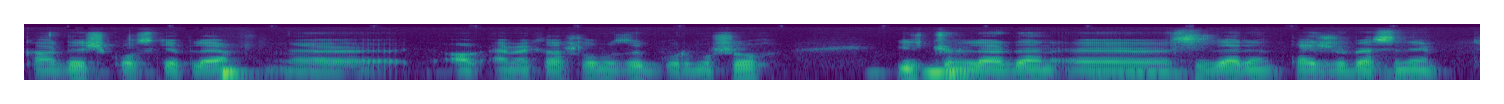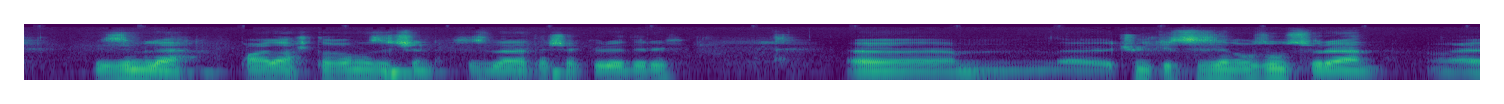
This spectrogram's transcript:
qardaş Koskeplə ə, e, əməkdaşlığımızı qurmuşuq. İlk günlərdən ə, sizlərin təcrübəsini bizimlə paylaşdığınız üçün sizlərə təşəkkür edirik. Ə, çünki sizin uzun sürən ə,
